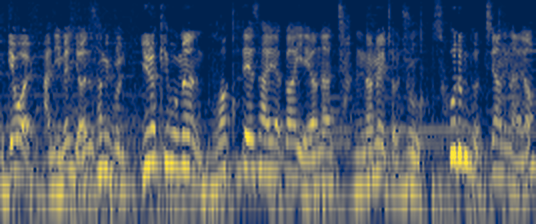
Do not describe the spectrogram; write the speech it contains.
9개월 아니면 연 산군. 이렇게 보면 무학대사가 예언한 장남의 저주 소름 돋지 않나요?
